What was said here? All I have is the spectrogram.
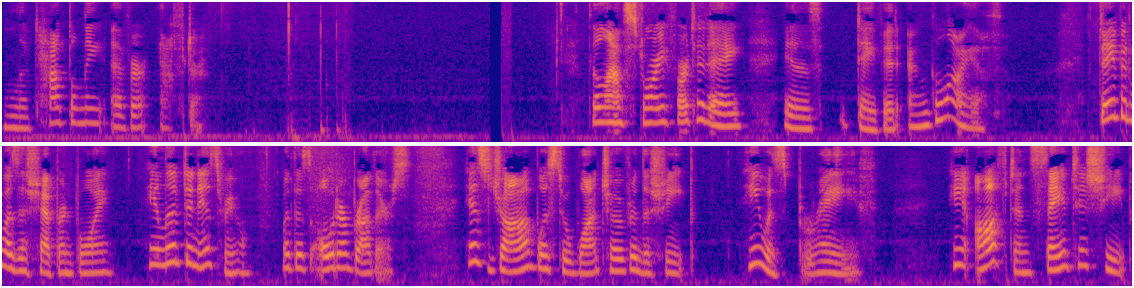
and lived happily ever after. The last story for today is David and Goliath. David was a shepherd boy. He lived in Israel with his older brothers. His job was to watch over the sheep. He was brave. He often saved his sheep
